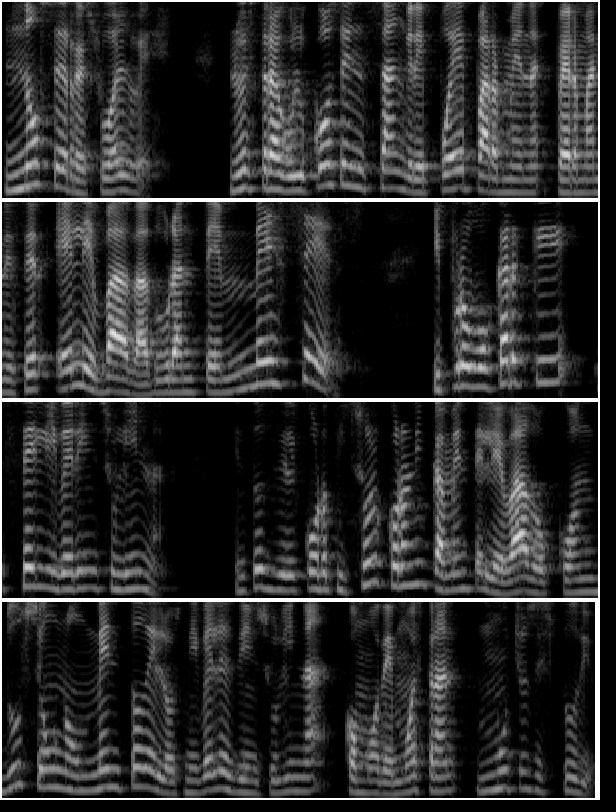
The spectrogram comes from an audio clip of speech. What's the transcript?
no se resuelve. Nuestra glucosa en sangre puede permanecer elevada durante meses y provocar que se libere insulina. Entonces, el cortisol crónicamente elevado conduce a un aumento de los niveles de insulina, como demuestran muchos estudios.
